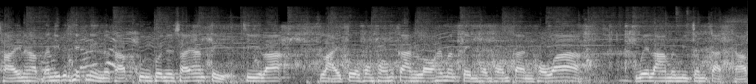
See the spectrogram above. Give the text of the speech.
ใช้นะครับ อันนี้เป็นเทคนิคนะครับ คุณควรจะใช้อันติทีละหลายตัวพร้อมๆ กันรอให้มันเต็มพร้อม ๆ กัน เพราะว่าเวลามันมีจำกัดครับ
